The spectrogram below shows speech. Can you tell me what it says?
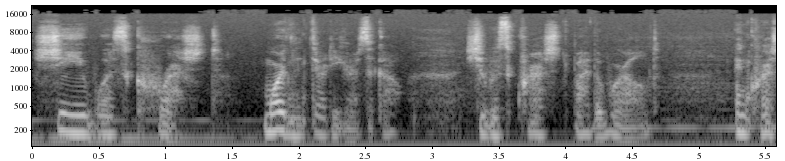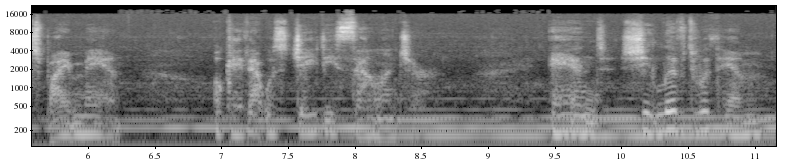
she was crushed more than 30 years ago she was crushed by the world and crushed by a man okay that was jd salinger and she lived with him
